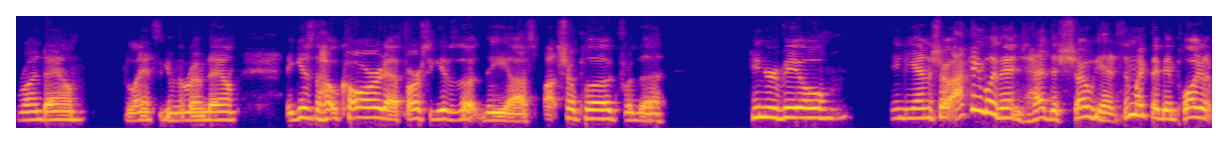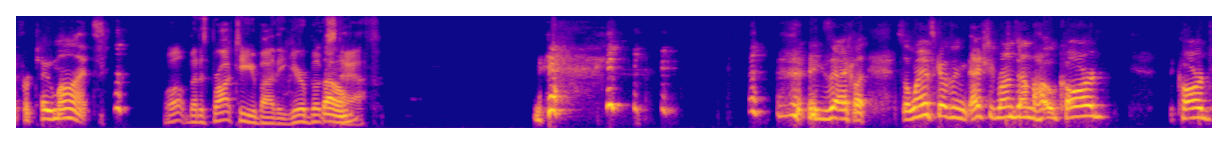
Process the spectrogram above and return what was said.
rundown. Lance to give him the rundown. He gives the whole card. Uh, first, he gives the the uh, spot show plug for the Henryville, Indiana show. I can't believe they haven't had this show yet. It seems like they've been plugging it for two months. well, but it's brought to you by the yearbook so, staff. exactly. So Lance goes and actually runs down the whole card. The card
